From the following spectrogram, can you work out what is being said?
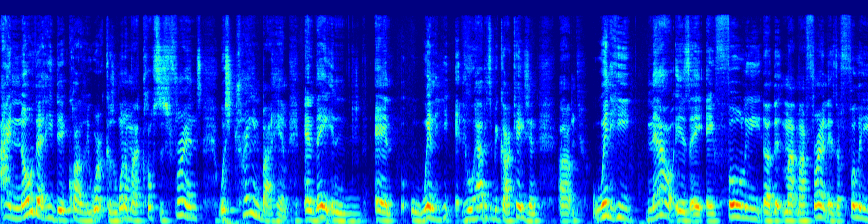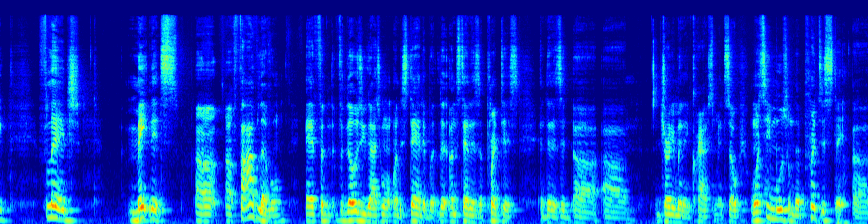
I know that he did quality work because one of my closest friends was trained by him, and they and and when he who happens to be Caucasian, um, when he now is a a fully uh, my my friend is a fully fledged maintenance uh, five level, and for for those of you guys who won't understand it, but understand there's apprentice and then there's a uh, um, journeyman and craftsman. So once he moves from the apprentice state. Uh,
